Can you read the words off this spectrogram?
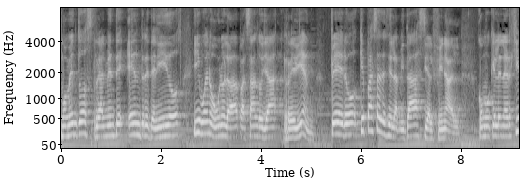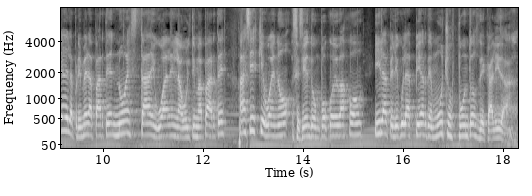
momentos realmente entretenidos y bueno, uno la va pasando ya re bien. Pero, ¿qué pasa desde la mitad hacia el final? Como que la energía de la primera parte no está igual en la última parte, así es que bueno, se siente un poco de bajón y la película pierde muchos puntos de calidad.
